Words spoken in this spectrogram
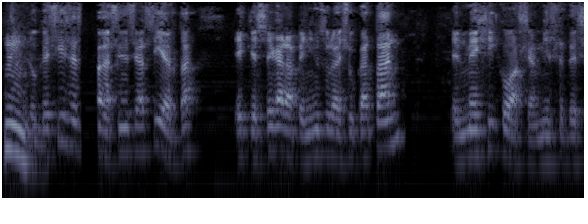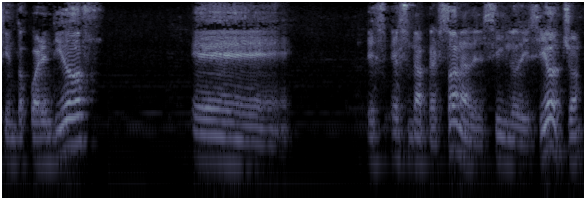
Hmm. Lo que sí se sabe la ciencia cierta es que llega a la península de Yucatán, en México, hacia 1742. Eh, es, una persona del siglo XVIII.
